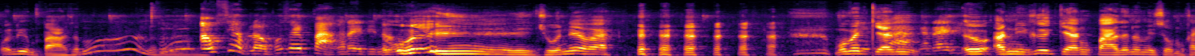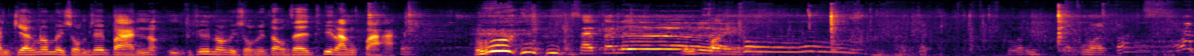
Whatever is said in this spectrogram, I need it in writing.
ว่าลืมปลาซะมั้งพี่น้องเอาแซ่บแล้วบ่ใส่ปากก็ได้ดิเนาะโอ้ยชวนเนี่ยว่ะโมเมนต์แกงใส่ปลาก็ได้เอออันนี้คือแกงปลาแต่น้องไม่สมคันแกงน้องไม่สมใส่ปลาเนาะคือน้องไม่สมไม่ต้องใส่ที่หลังปลาใส่ไปเลโอ้ปลายคนจักหน่อยป้าด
